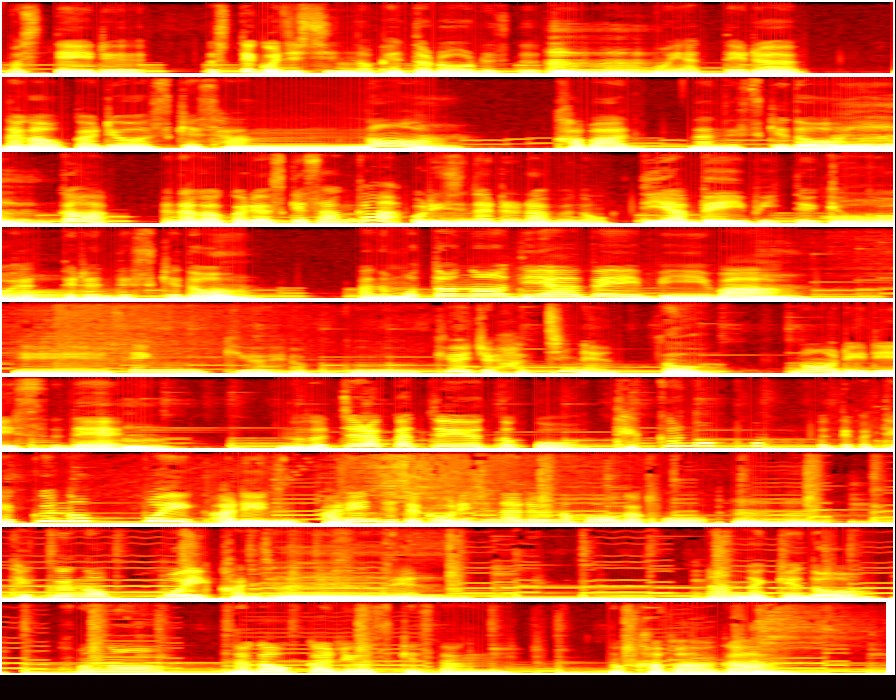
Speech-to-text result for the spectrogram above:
もしている。そしてご自身のペトロールズうんうん。もやってる長岡亮介さんうのんカバーなんですけど、うん。が長岡亮介さんがオリジナルラブの「Dear Baby」という曲をやってるんですけど、うん。あの元の「Dear Baby は」うん。えー1998年のリリースで、うん。どちらかというとこうテクノポップっていうかテクノっぽいアレンアレンジというかオリジナルの方がこううんテクノっぽい感じうなんですよね。ん。なんだけどこの長岡亮介さんのカバーが、うん。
